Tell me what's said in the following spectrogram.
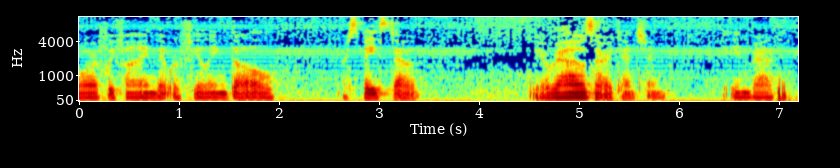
Or if we find that we're feeling dull or spaced out, we arouse our attention, the in breath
